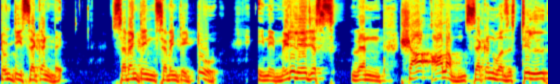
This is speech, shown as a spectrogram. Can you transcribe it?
22nd, 1772, in the Middle Ages when Shah Alam II was still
